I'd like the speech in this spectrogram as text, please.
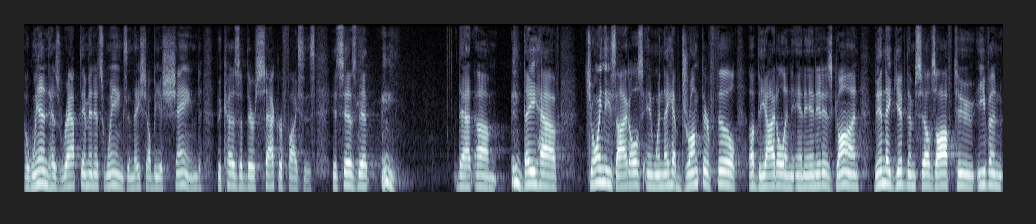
A wind has wrapped them in its wings, and they shall be ashamed because of their sacrifices. It says that, that um, they have joined these idols, and when they have drunk their fill of the idol and, and, and it is gone, then they give themselves off to even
